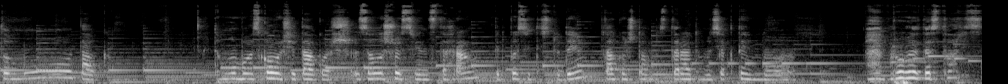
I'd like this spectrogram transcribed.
тому так. Тому обов'язково ще також залишу свій інстаграм, підписуйтесь туди. Також там старатимусь активно проводити сторіс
